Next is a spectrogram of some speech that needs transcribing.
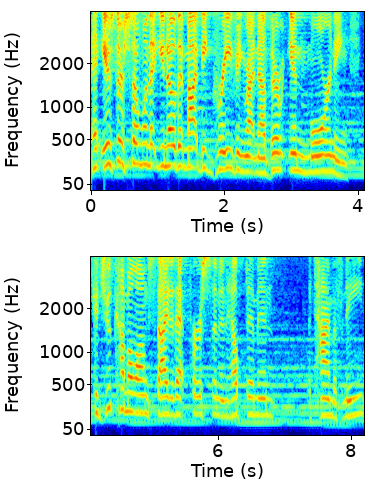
Hey, is there someone that you know that might be grieving right now? They're in mourning. Could you come alongside of that person and help them in a time of need?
